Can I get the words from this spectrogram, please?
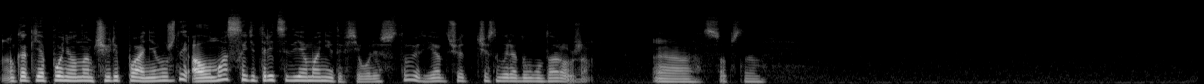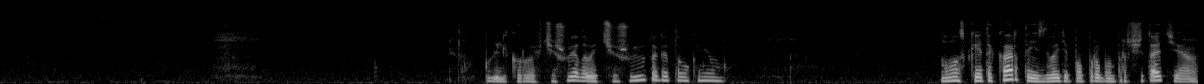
Ну, как я понял, нам черепа не нужны. Алмаз, кстати, 32 монеты всего лишь стоит. Я, честно говоря, думал дороже. А, собственно, пыль, кровь, чешуя. Давайте чешую тогда толкнем. У нас какая-то карта есть. Давайте попробуем прочитать ее.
